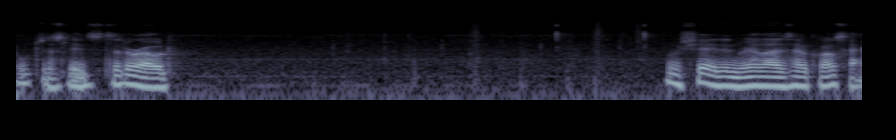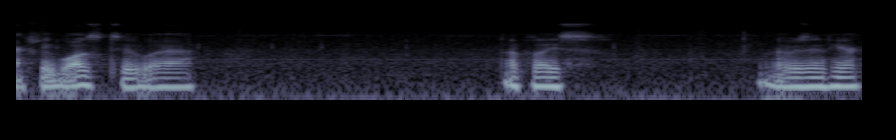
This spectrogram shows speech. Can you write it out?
Oh, just leads to the road. Oh shit, I didn't realize how close I actually was to uh, that place when I was in here.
